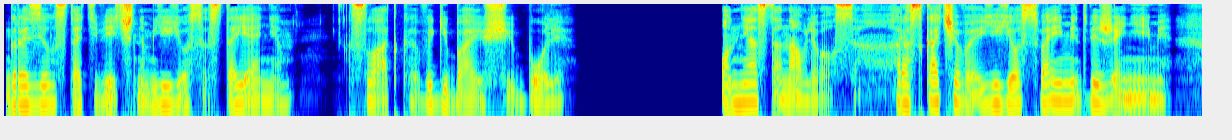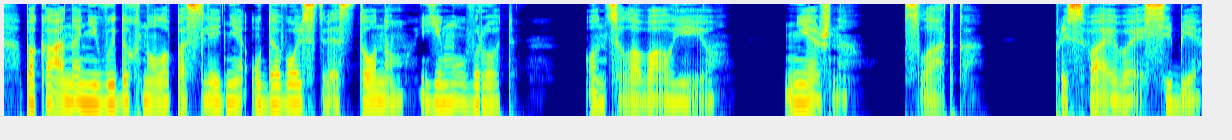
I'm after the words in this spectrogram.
Грозил стать вечным ее состоянием, сладко выгибающей боли. Он не останавливался, раскачивая ее своими движениями, пока она не выдохнула последнее удовольствие стоном ему в рот. Он целовал ее нежно, сладко, присваивая себе.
